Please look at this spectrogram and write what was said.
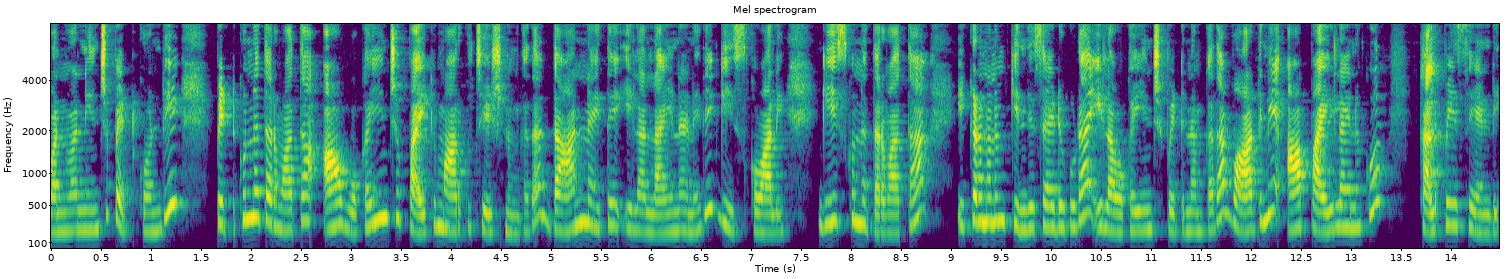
వన్ వన్ ఇంచు పెట్టుకోండి. పెట్టుకున్న తర్వాత ఆ ఒక ఇంచు పైకి మార్కు చేసినాం కదా దాన్ని అయితే ఇలా లైన్ అనేది గీసుకోవాలి. గీసుకున్న తర్వాత ఇక్కడ మనం కింది సైడ్ కూడా ఇలా ఒక ఇంచు పెట్టినాం కదా వాటిని ఆ పై లైన్కు కలిపేసేయండి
